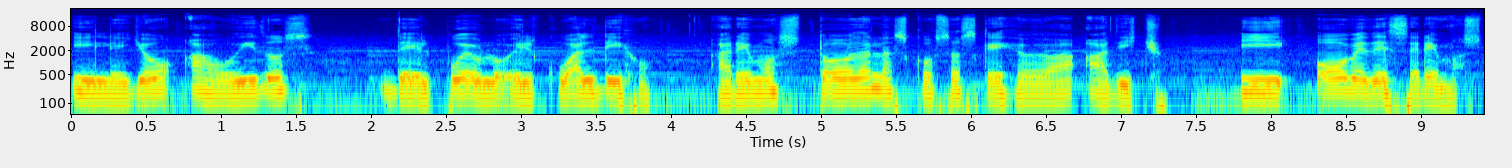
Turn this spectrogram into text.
y leyó a oídos del pueblo, el cual dijo, haremos todas las cosas que Jehová ha dicho y obedeceremos.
